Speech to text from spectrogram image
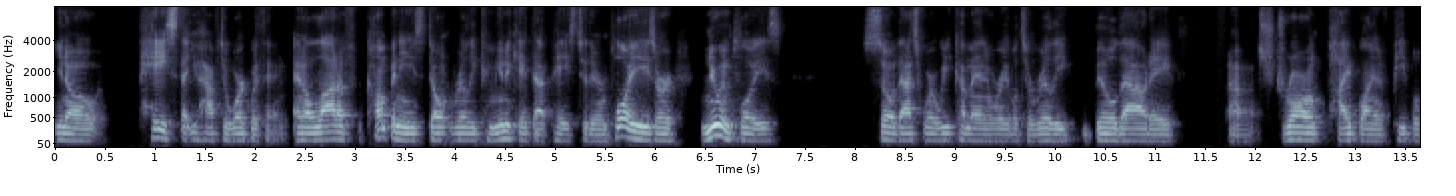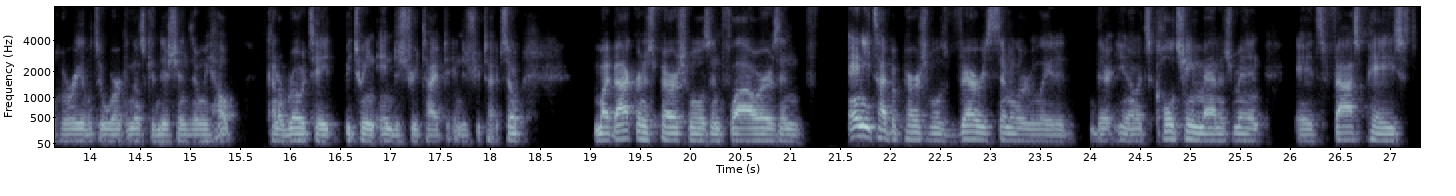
you know, pace that you have to work within. And a lot of companies don't really communicate that pace to their employees or new employees. So that's where we come in and we're able to really build out a strong pipeline of people who are able to work in those conditions, and we help kind of rotate between industry type to industry type. So my background is perishables and flowers and any type of perishable is very similar related. There you know it's cold chain management it's fast paced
